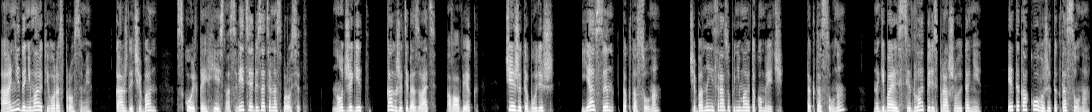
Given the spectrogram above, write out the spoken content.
а они донимают его расспросами. Каждый чебан, сколько их есть на свете, обязательно спросит. «Ну, Джигит, как же тебя звать? Авалбек? Чей же ты будешь?» «Я сын Тактасуна». Чебаны не сразу понимают, о ком речь. «Тактасуна?» Нагибаясь с седла, переспрашивают они. «Это какого же Тактасуна?»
